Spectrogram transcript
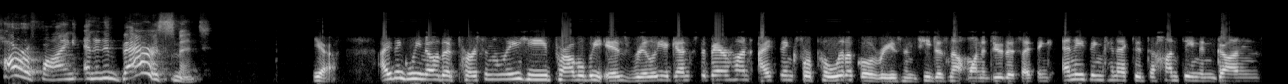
horrifying and an embarrassment. Yeah. I think we know that personally he probably is really against the bear hunt. I think for political reasons he does not want to do this. I think anything connected to hunting and guns,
